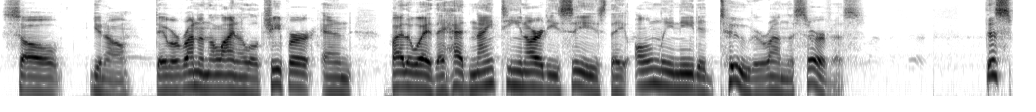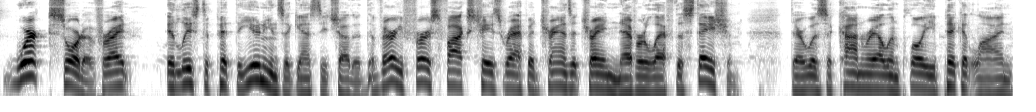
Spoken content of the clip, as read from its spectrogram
so you know they were running the line a little cheaper, and by the way, they had 19 RDCs. They only needed two to run the service. This worked sort of, right? At least to pit the unions against each other. The very first Fox Chase Rapid Transit train never left the station. There was a Conrail employee picket line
